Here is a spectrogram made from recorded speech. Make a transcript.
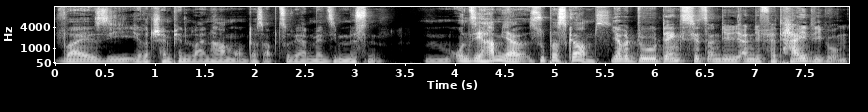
weil sie ihre Champion-Line haben, um das abzuwehren, wenn sie müssen. Und sie haben ja super Skirms. Ja, aber du denkst jetzt an die, an die Verteidigung.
